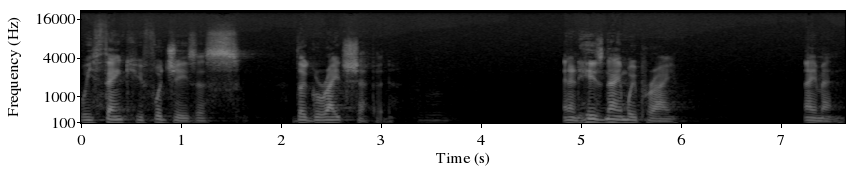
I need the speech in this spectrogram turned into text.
We thank you for Jesus, the great shepherd. And in his name we pray. Amen.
